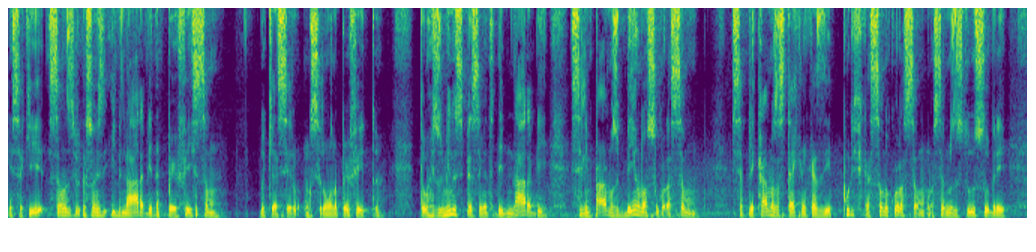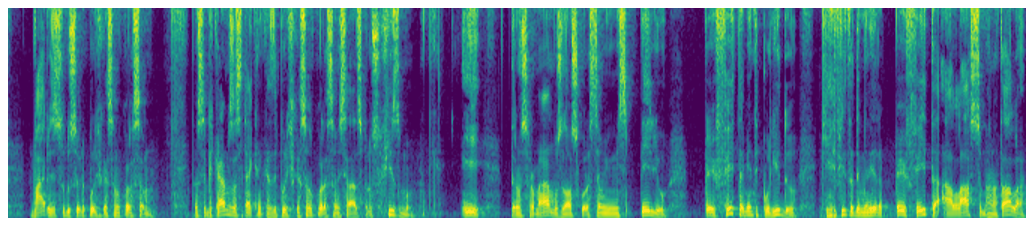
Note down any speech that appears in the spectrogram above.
isso aqui são as explicações de Ibn Arabi da perfeição do que é ser um ser humano perfeito. Então, resumindo esse pensamento de Ibn Arabi, se limparmos bem o nosso coração, se aplicarmos as técnicas de purificação do coração, nós temos estudos sobre vários estudos sobre purificação do coração. Então, se aplicarmos as técnicas de purificação do coração ensinadas pelo sufismo e transformarmos o nosso coração em um espelho perfeitamente polido, que reflita de maneira perfeita a subhanahu wa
